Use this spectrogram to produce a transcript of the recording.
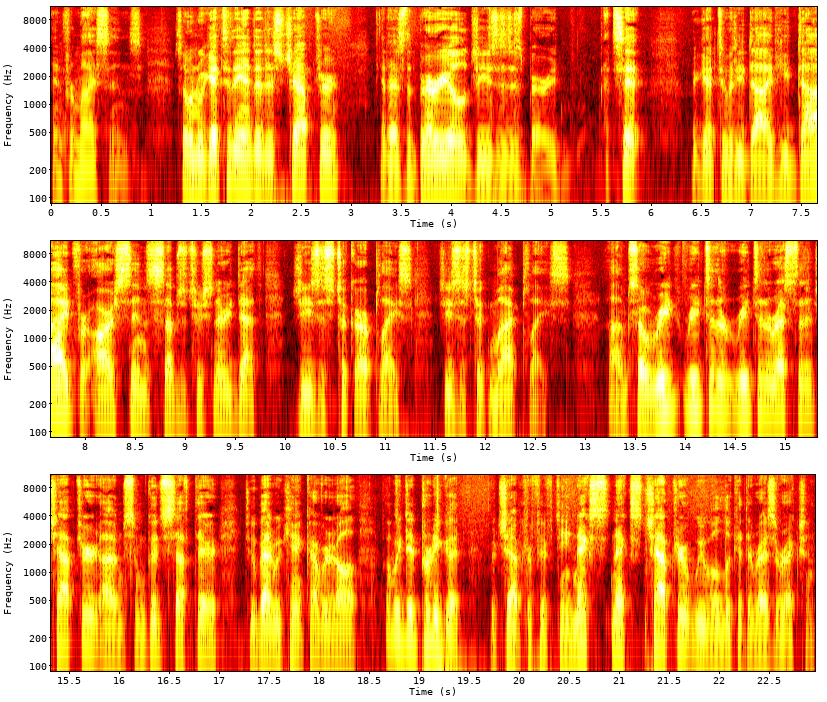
and for my sins. So when we get to the end of this chapter, it has the burial. Jesus is buried. That's it. We get to it. He died. He died for our sins, substitutionary death. Jesus took our place. Jesus took my place. Um, so read read to the read to the rest of the chapter. Um, some good stuff there. Too bad we can't cover it all, but we did pretty good with chapter 15. Next next chapter we will look at the resurrection.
